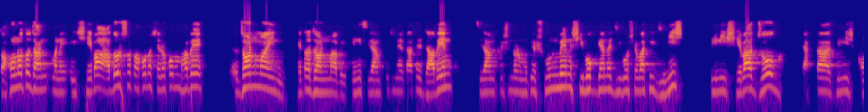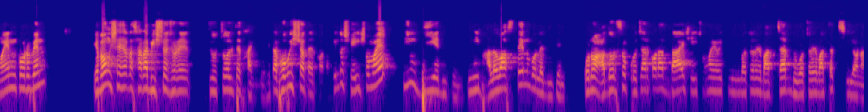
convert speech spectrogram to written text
তখনও তো জান মানে এই সেবা আদর্শ তখনও সেরকম ভাবে জন্মায়নি। এটা জন্মাবে। তিনি শ্রীরামকৃষ্ণের কাছে যাবেন, শ্রীরামকৃষ্ণর মুখে শুনবেন, শিবজ্ঞানে জীব সেবা কি জিনিস? তিনি সেবা যোগ একটা জিনিস কয়েন করবেন এবং সেটা সারা বিশ্ব জুড়ে চলতে থাকবে। এটা ভবিষ্যতের কথা। কিন্তু সেই সময়ে তিনি দিয়ে দিতেন। তিনি ভালোবাসতেন বলে দিতেন। কোনো আদর্শ প্রচার করার দায় সেই সময় ওই তিন বছরের বাচ্চার, দু বছরের বাচ্চার ছিল না।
